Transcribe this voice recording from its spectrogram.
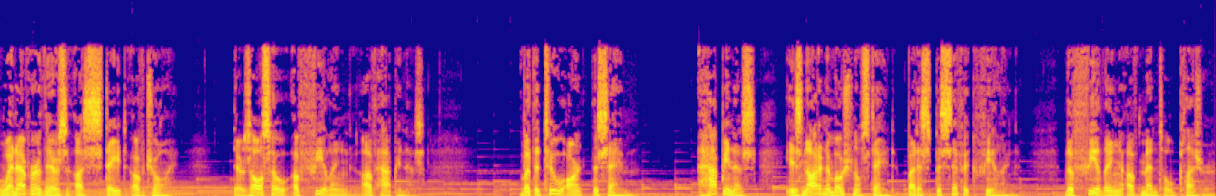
Whenever there's a state of joy, there's also a feeling of happiness. But the two aren't the same. Happiness is not an emotional state, but a specific feeling, the feeling of mental pleasure.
